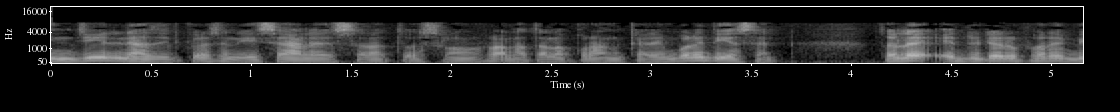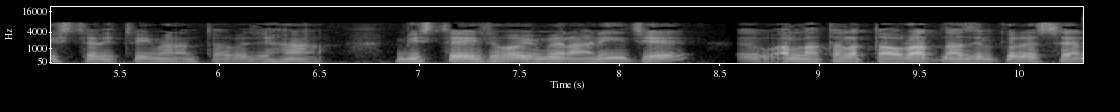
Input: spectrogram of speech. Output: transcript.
ইঞ্জিল নাজির করেছেন ঈসা আলাহিসাল্লামের উপর আল্লাহ তালা কোরআন করিম বলে দিয়েছেন। তাহলে এই দুইটার উপরে বিস্তারিত ইমান আনতে হবে যে হ্যাঁ বিস্তারিতভাবে ইমান আনি যে, আল্লাহ তালা তাওরাত নাজিল করেছেন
